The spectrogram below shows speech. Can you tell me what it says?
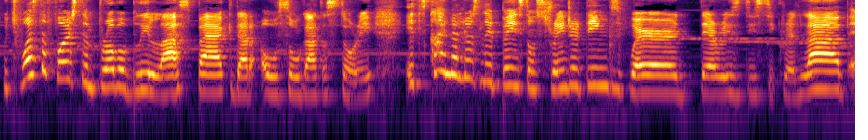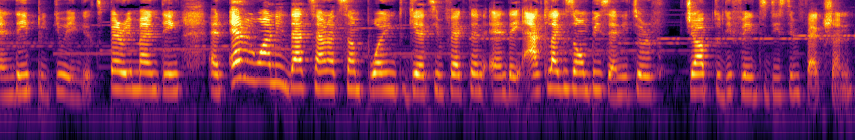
which was the first and probably last pack that also got a story. It's kinda loosely based on Stranger Things, where there is this secret lab and they be doing experimenting, and everyone in that town at some point gets infected and they act like zombies and it's your job to defeat this infection.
